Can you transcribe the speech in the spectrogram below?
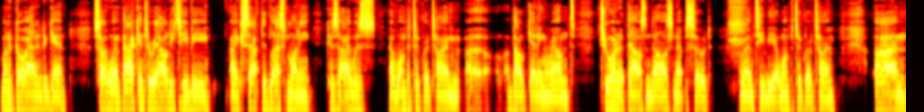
I'm gonna go at it again. So I went back into reality TV. I accepted less money because I was at one particular time uh, about getting around two hundred thousand dollars an episode from MTV at one particular time. Um,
